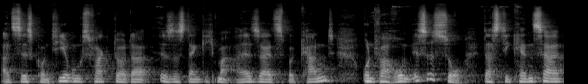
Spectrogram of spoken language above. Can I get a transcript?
als Diskontierungsfaktor da ist es, denke ich mal, allseits bekannt. Und warum ist es so, dass die Kennzahl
